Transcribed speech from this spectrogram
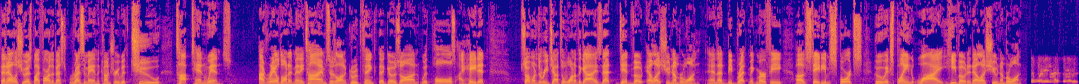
that LSU has by far the best resume in the country with two top 10 wins. I've railed on it many times. There's a lot of groupthink that goes on with polls. I hate it. So I wanted to reach out to one of the guys that did vote LSU number one, and that'd be Brett McMurphy of Stadium Sports, who explained why he voted LSU number one. The way I vote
